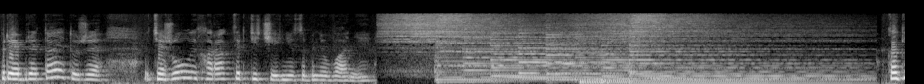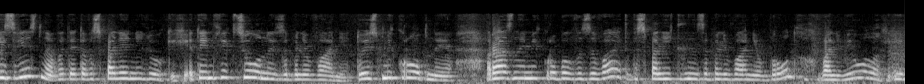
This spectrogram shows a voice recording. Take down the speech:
приобретает уже тяжелый характер течения заболевания. Как известно, вот это воспаление легких – это инфекционные заболевания, то есть микробные. Разные микробы вызывают воспалительные заболевания в бронхах, в альвеолах и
